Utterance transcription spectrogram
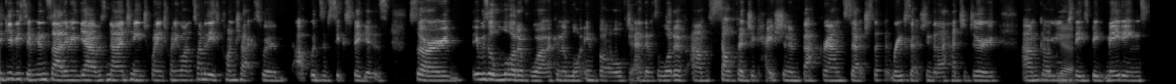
to give you some insight, I mean, yeah, I was 19, 20, 21. Some of these contracts were upwards of six figures. So it was a lot of work and a lot involved. Yeah. And there was a lot of um, self education and background search, that researching that I had to do um, going yeah. into these big meetings.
